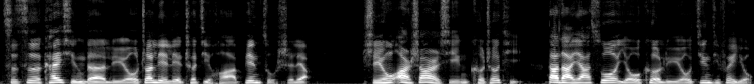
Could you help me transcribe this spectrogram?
此次开行的旅游专列列车计划编组十辆，使用二十二型客车体，大大压缩游客旅游经济费用，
